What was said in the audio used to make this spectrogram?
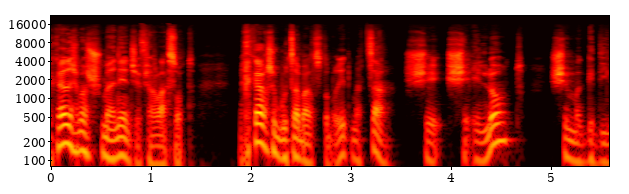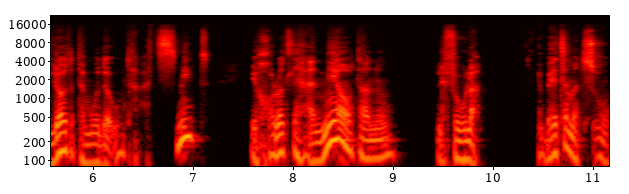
וכאן יש משהו מעניין שאפשר לעשות. מחקר שבוצע בארצות הברית מצא ששאלות שמגדילות את המודעות העצמית יכולות להניע אותנו לפעולה. הם בעצם מצאו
